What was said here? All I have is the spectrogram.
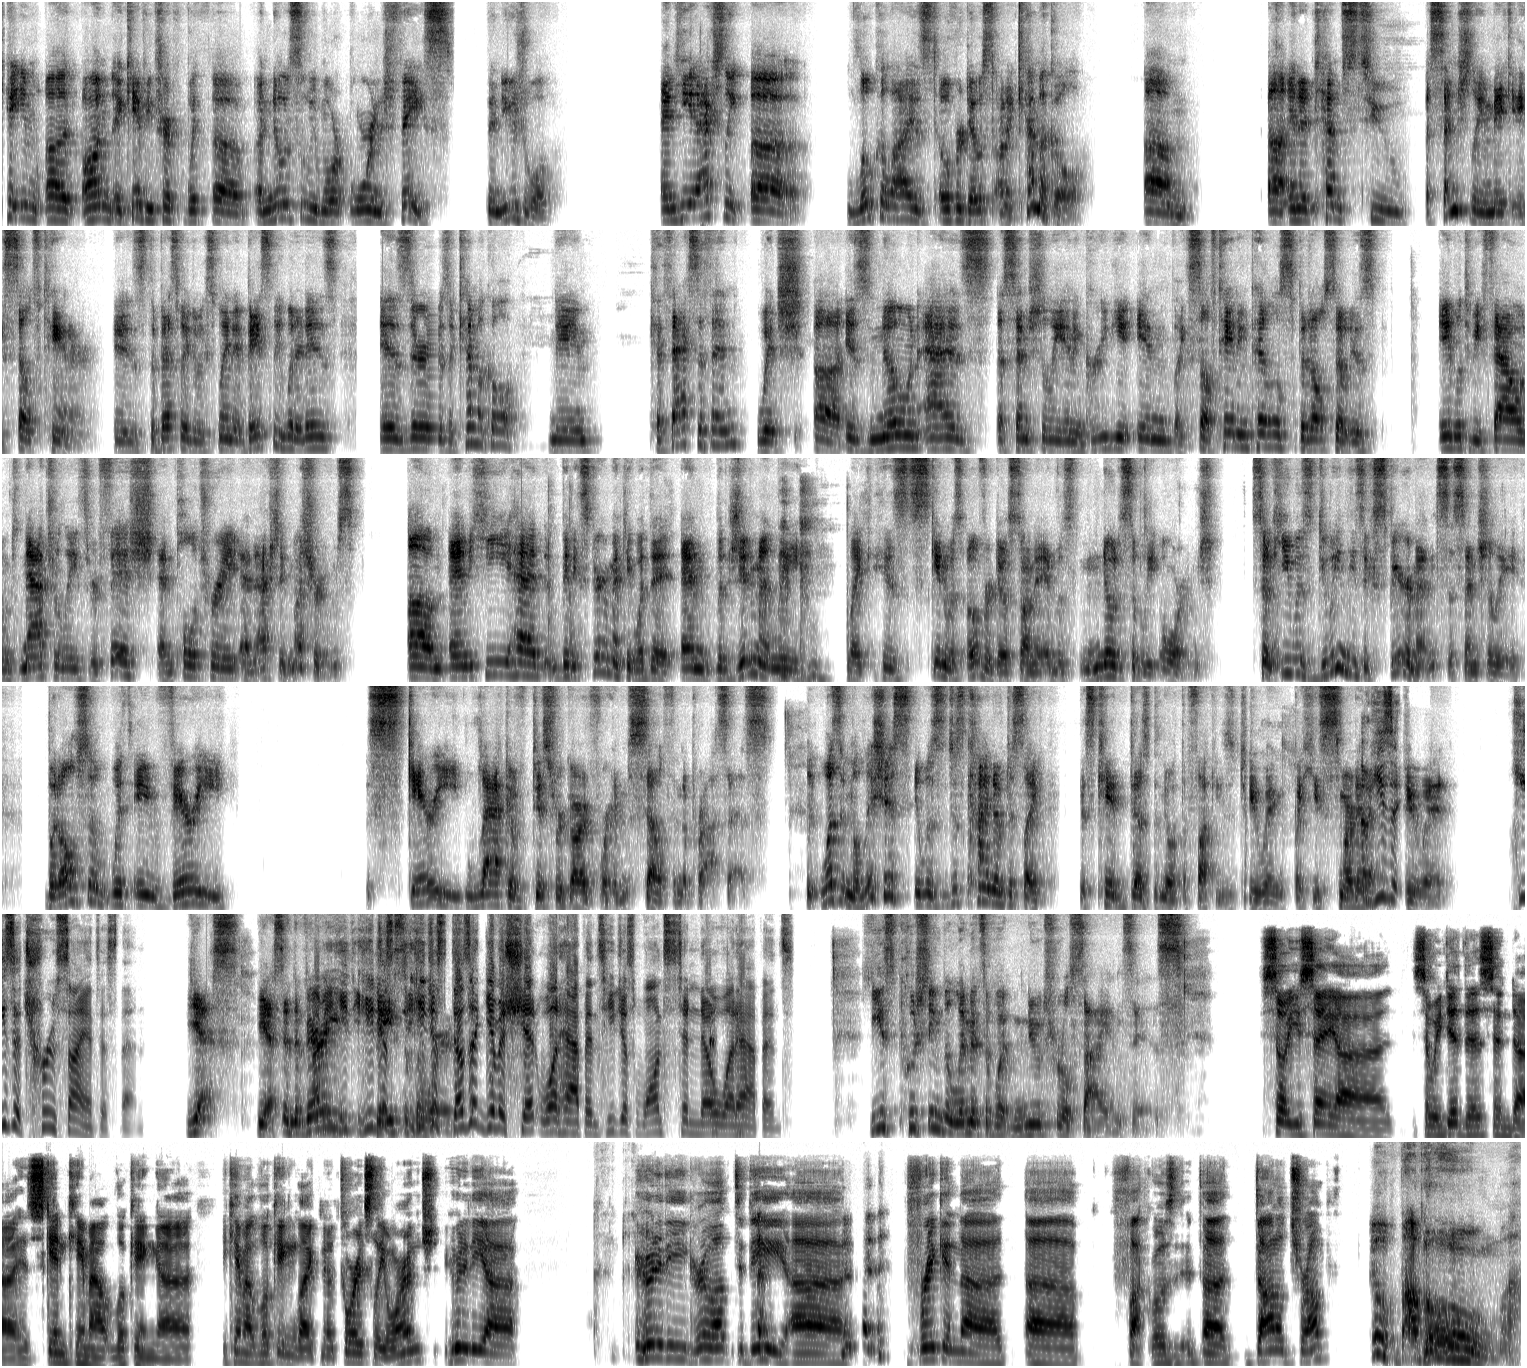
came uh, on a camping trip with uh, a noticeably more orange face than usual. And he actually uh, localized overdosed on a chemical um, uh, in attempts to essentially make a self tanner, is the best way to explain it. Basically, what it is, is there is a chemical named canthaxanthin, which uh, is known as essentially an ingredient in like self tanning pills, but also is able to be found naturally through fish and poultry and actually mushrooms. Um, and he had been experimenting with it, and legitimately, like his skin was overdosed on it and was noticeably orange. So he was doing these experiments essentially, but also with a very scary lack of disregard for himself in the process. It wasn't malicious. It was just kind of just like this kid doesn't know what the fuck he's doing, but he's smart No, enough he's to a- do it. He's a true scientist then. Yes, yes. In the I very mean, he, he base just of he the just doesn't give a shit what happens. He just wants to know what happens. he's pushing the limits of what neutral science is. So you say, uh, so he did this, and uh, his skin came out looking. Uh, he came out looking like notoriously orange. Who did he? Uh, who did he grow up to be? Uh, freaking uh, uh, fuck. What was it? Uh, Donald Trump? Oh, boom!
